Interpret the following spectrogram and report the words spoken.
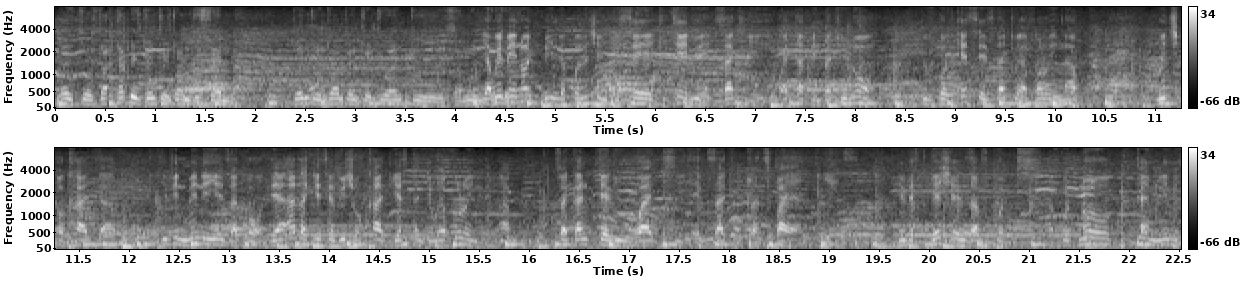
Because it was that happened 2021 December. 2021, 2021 to summon Yeah, we may not be in the position to say to tell you exactly what happened, but you know, we've got cases that we are following up, which occurred uh, even many years ago. There are other cases which occurred yesterday. We are following them up, so I can't tell you what exactly transpired. Yes, investigations have got have got no time limit.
